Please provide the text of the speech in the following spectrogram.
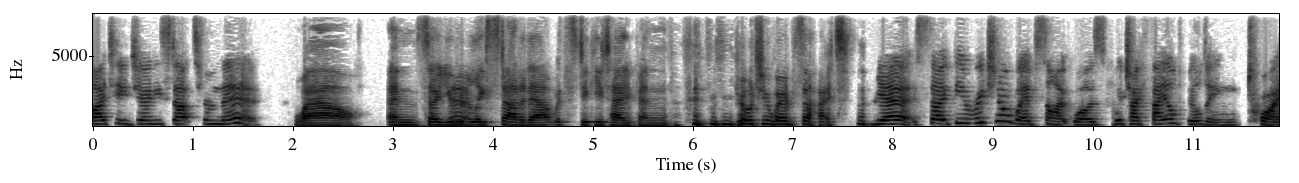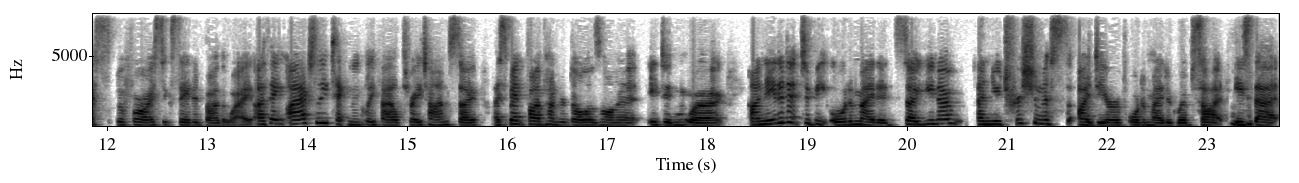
IT journey starts from there. Wow. And so you yeah. really started out with sticky tape and built your website. yeah. So the original website was, which I failed building twice before I succeeded, by the way. I think I actually technically failed three times. So I spent $500 on it, it didn't work. I needed it to be automated. So, you know, a nutritionist's idea of automated website is that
